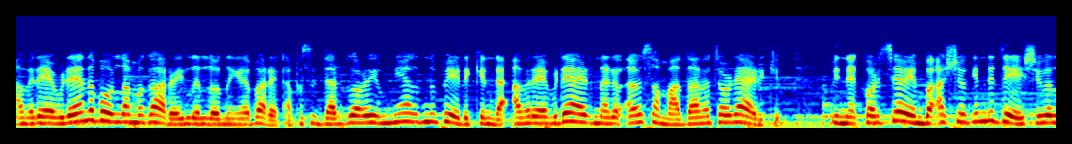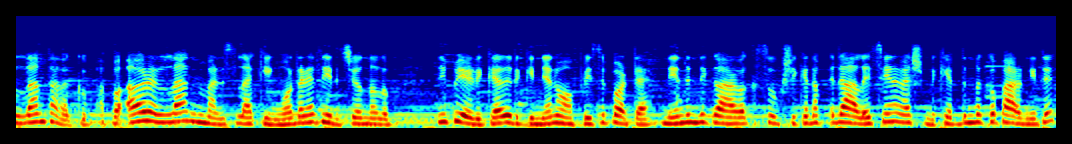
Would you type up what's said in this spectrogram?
അവരെവിടെയെന്ന് പോലും നമുക്ക് അറിയില്ലല്ലോ എന്ന് ഇങ്ങനെ പറയും. അപ്പൊ സിദ്ധാർത്ഥ പറയും നീ അതൊന്നും പേടിക്കണ്ട. അവരെവിടെയായിരുന്നാലും അവർ സമാധാനത്തോടെ ആയിരിക്കും. പിന്നെ കുറച്ച് കഴിയുമ്പോൾ അശോകിന്റെ ദേഷ്യങ്ങളെല്ലാം തണക്കും അപ്പോൾ അവരെല്ലാം മനസ്സിലാക്കി ഇങ്ങോട്ട് തന്നെ തിരിച്ചു വന്നതും നീ പേടിക്കാതിരിക്കും ഞാൻ ഓഫീസിൽ പോട്ടെ. നീ നിന്റെ കാറൊക്കെ സൂക്ഷിക്കണം ഇത് ആലോചിച്ച് വിഷമിക്കരുതെന്നൊക്കെ പറഞ്ഞിട്ട്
